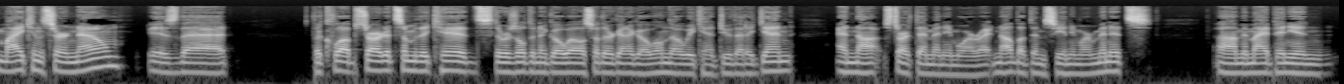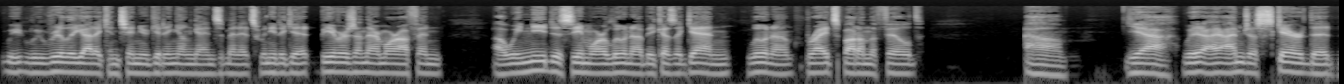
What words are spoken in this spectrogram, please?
my concern now is that the club started some of the kids. The result didn't go well, so they're going to go, well, no, we can't do that again and not start them anymore, right? Not let them see any more minutes. Um, in my opinion, we, we really got to continue getting young guys minutes. We need to get Beavers in there more often. Uh, we need to see more Luna because, again, Luna, bright spot on the field. Um, yeah, we, I, I'm just scared that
